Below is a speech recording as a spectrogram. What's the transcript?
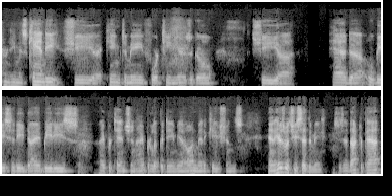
her name is Candy. She uh, came to me 14 years ago. She uh, had uh, obesity, diabetes, hypertension, hyperlipidemia, on medications. And here's what she said to me She said, Dr. Pat,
